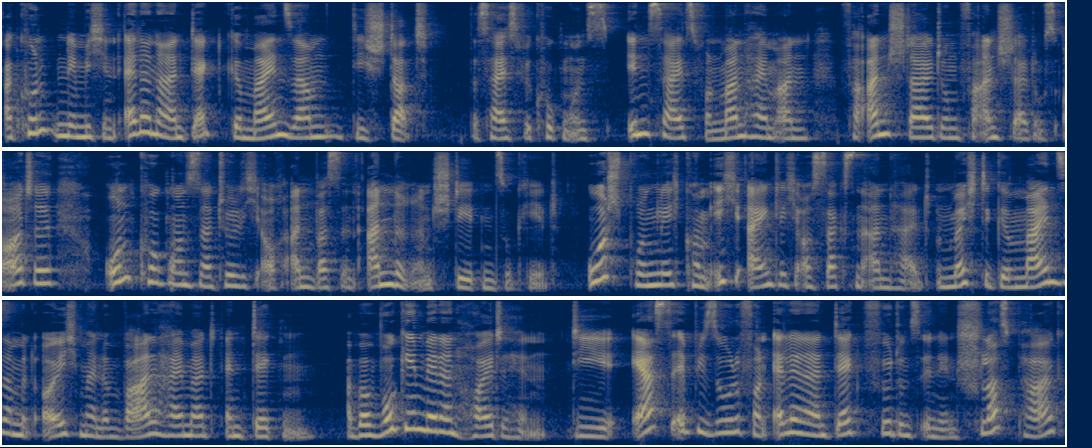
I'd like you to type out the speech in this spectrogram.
erkunden nämlich in Elena entdeckt gemeinsam die Stadt. Das heißt, wir gucken uns Insights von Mannheim an, Veranstaltungen, Veranstaltungsorte und gucken uns natürlich auch an, was in anderen Städten so geht. Ursprünglich komme ich eigentlich aus Sachsen-Anhalt und möchte gemeinsam mit euch meine Wahlheimat entdecken. Aber wo gehen wir denn heute hin? Die erste Episode von Elena entdeckt führt uns in den Schlosspark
